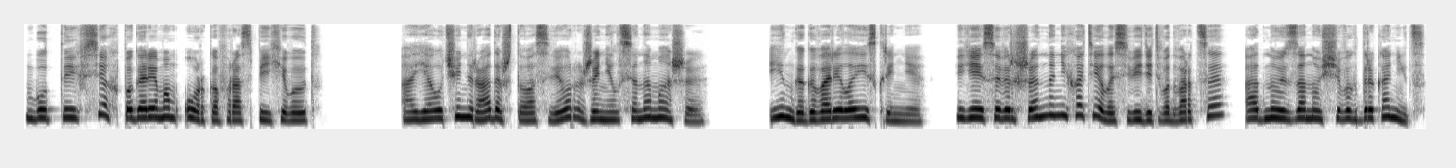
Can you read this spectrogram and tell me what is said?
будто их всех по гаремам орков распихивают. А я очень рада, что Освер женился на Маше. Инга говорила искренне. Ей совершенно не хотелось видеть во дворце одну из заносчивых дракониц.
